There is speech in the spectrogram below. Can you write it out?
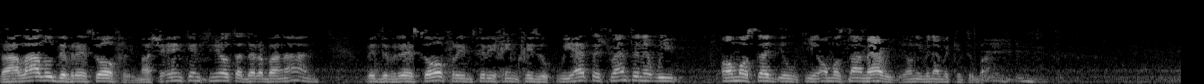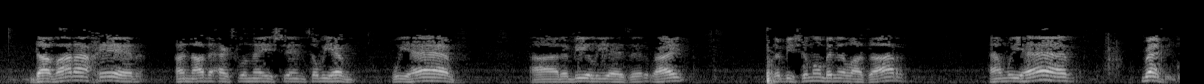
והללו דברי סופרים, מה שאין כן שניות הדרבנן, ודברי סופרים צריכים חיזוק. We had to strengthen it, we almost said you, you're almost not married. You don't even have a ketubah. Davar acher, another explanation. So we have we have uh, Rabbi Eliezer, right? Rabbi Shimon ben Elazar, and we have Rabbi.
